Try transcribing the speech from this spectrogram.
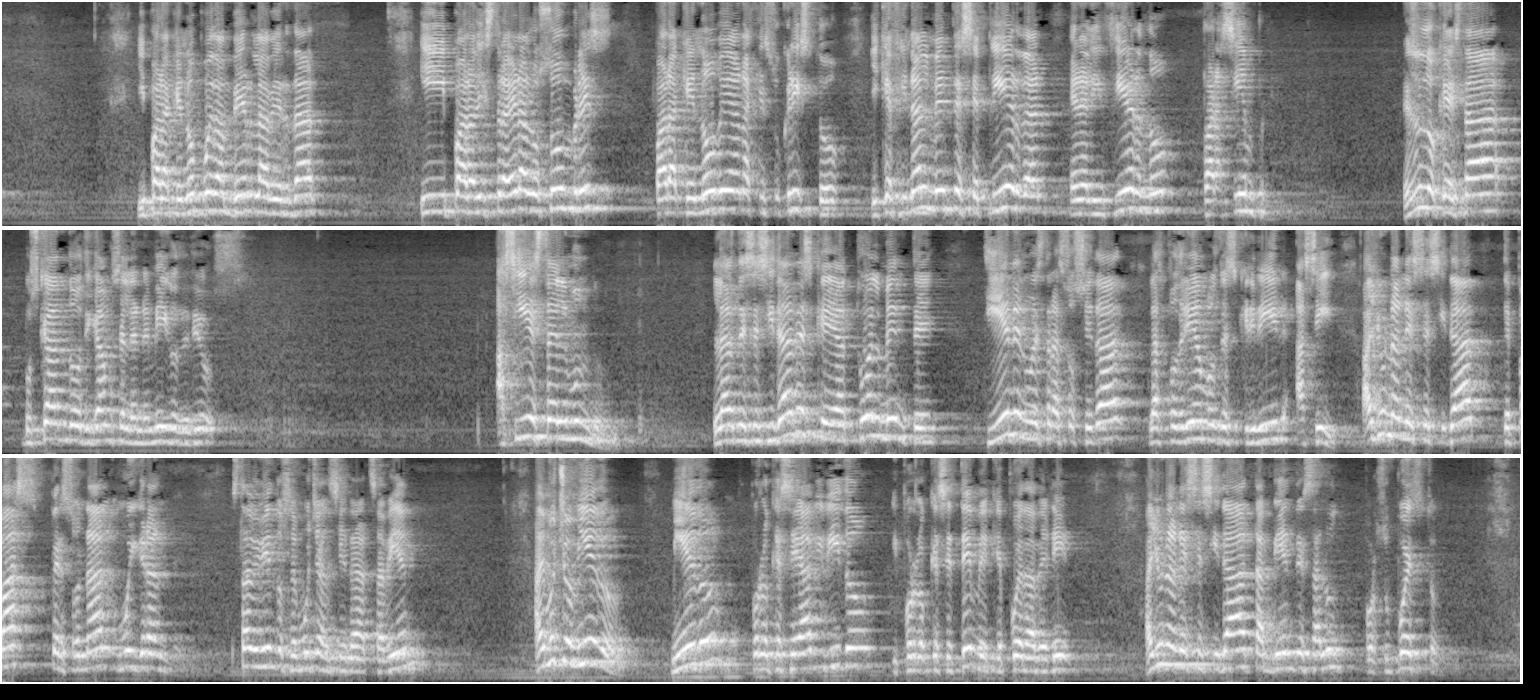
y para que no puedan ver la verdad y para distraer a los hombres para que no vean a Jesucristo y que finalmente se pierdan en el infierno para siempre. Eso es lo que está buscando, digamos, el enemigo de Dios. Así está el mundo. Las necesidades que actualmente tiene nuestra sociedad las podríamos describir así. Hay una necesidad de paz personal muy grande. Está viviéndose mucha ansiedad, ¿sabían? Hay mucho miedo. Miedo por lo que se ha vivido y por lo que se teme que pueda venir. Hay una necesidad también de salud, por supuesto.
